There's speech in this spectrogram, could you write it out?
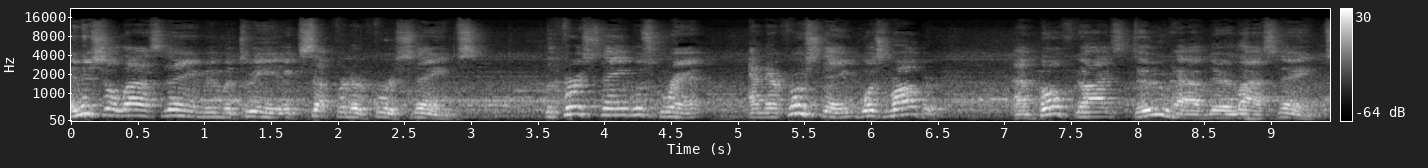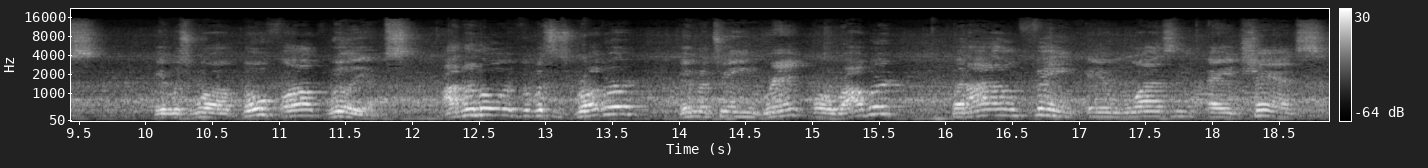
initial last name in between, except for their first names. The first name was Grant, and their first name was Robert, and both guys do have their last names. It was well, both of Williams. I don't know if it was his brother in between Grant or Robert, but I don't think it wasn't a chance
